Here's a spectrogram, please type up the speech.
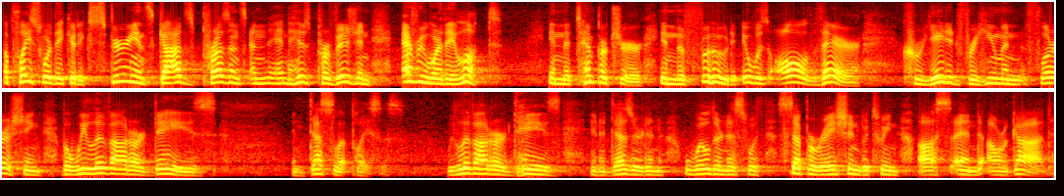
a place where they could experience God's presence and, and His provision everywhere they looked. In the temperature, in the food, it was all there, created for human flourishing, but we live out our days in desolate places. We live out our days in a desert and wilderness with separation between us and our God.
